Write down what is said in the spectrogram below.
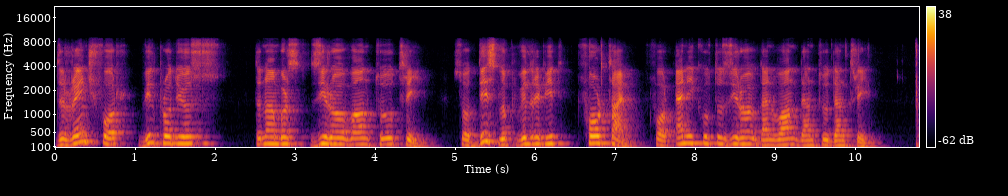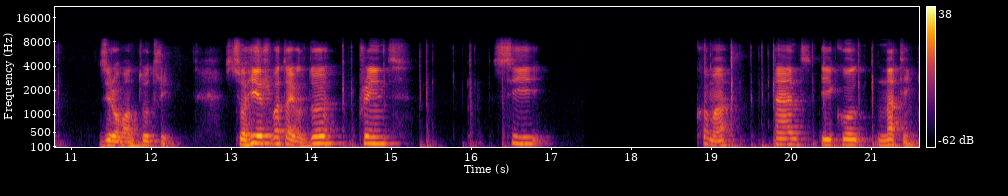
The range four will produce the numbers 0, 1, 2, 3. So this loop will repeat four times for n equal to 0, then 1, then 2, then 3. 0, 1, 2, 3. So here what I will do, print c, comma, and equal nothing.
